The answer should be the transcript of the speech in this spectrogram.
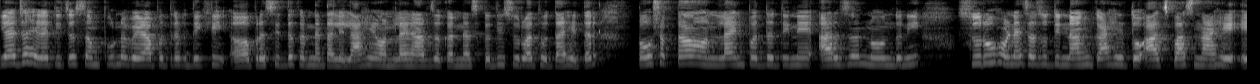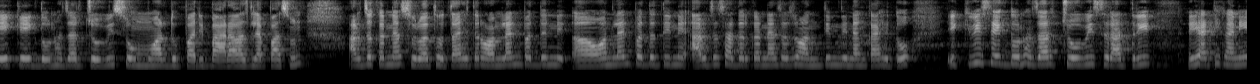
या जाहिरातीचं संपूर्ण वेळापत्रक देखील प्रसिद्ध करण्यात आलेलं आहे. ऑनलाईन अर्ज करण्यास कधी सुरुवात होत आहे तर पाहू शकता ऑनलाईन पद्धतीने अर्ज नोंदणी सुरू होण्याचा जो दिनांक आहे तो आजपासून आहे एक एक दोन हजार चोवीस. सोमवार दुपारी बारा वाजल्यापासून अर्ज करण्यास सुरुवात होत आहे. तर ऑनलाईन पद्धतीने ऑनलाईन पद्धतीने अर्ज सादर करण्याचा जो अंतिम दिनांक आहे तो एकवीस एक दोन हजार चोवीस रात्री या ठिकाणी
